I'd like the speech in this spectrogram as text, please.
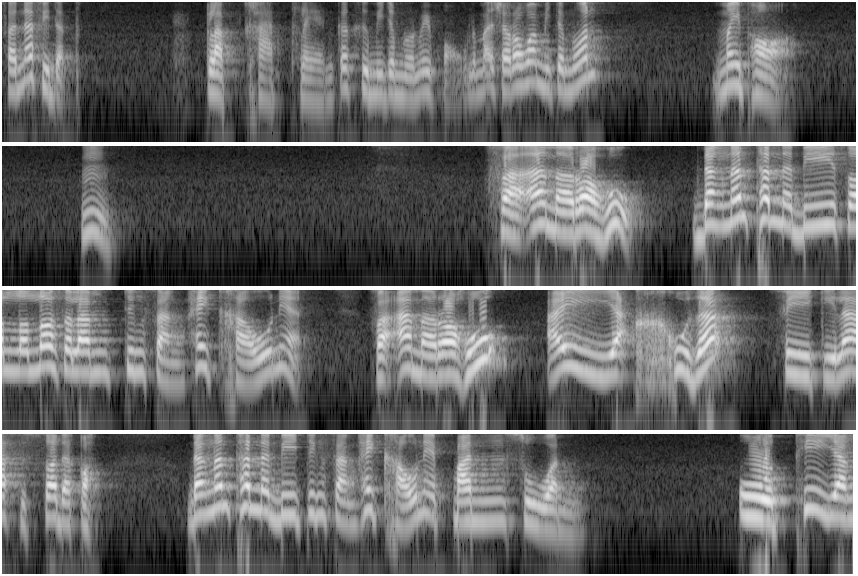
ฟานาฟิดัตกลับขาดแคลนก็คือมีจำนวนไม่พอและมาชาร์ว่ามีจำนวนไม่พอ อืมฟาอามารอฮู ดังนั้นท่านนบีสุลต่านละลัมจึงสั่งให้เขาเนี่ยฟาอามารอฮูไอยะคุซะฟีกิลาสิซอดะกะดังนั้นท่านนบีจึงสั่งให้เขาเนี่ยปันส่วน อูดที่ยัง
